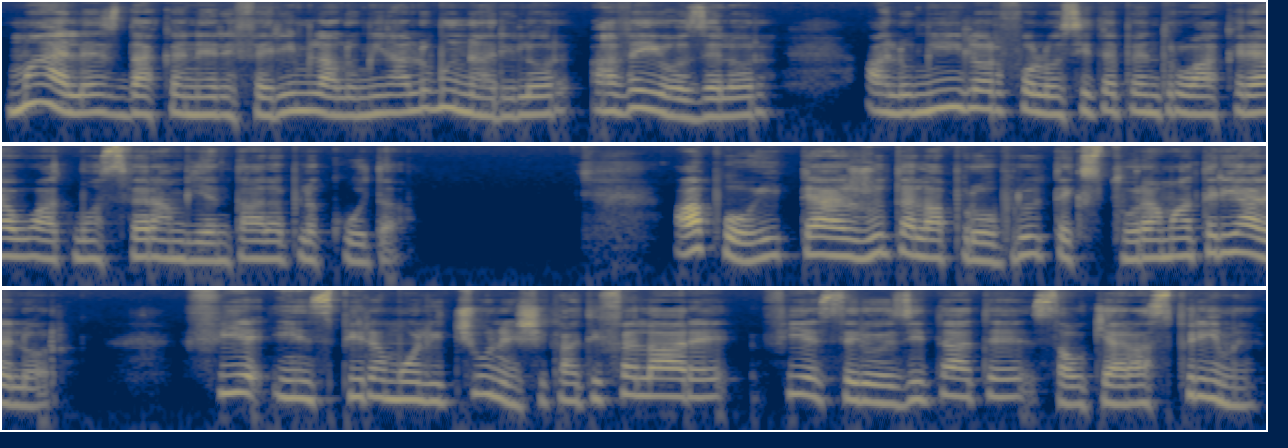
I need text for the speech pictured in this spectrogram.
mai ales dacă ne referim la lumina lumânărilor, a veiozelor, a luminilor folosite pentru a crea o atmosferă ambientală plăcută. Apoi te ajută la propriu textura materialelor. Fie inspiră moliciune și catifelare, fie seriozitate sau chiar asprime.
